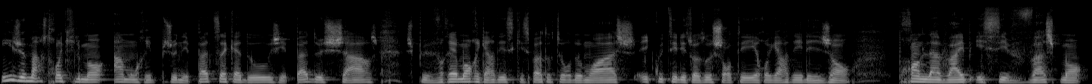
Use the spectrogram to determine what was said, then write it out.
Et je marche tranquillement à mon rythme. Je n'ai pas de sac à dos, j'ai pas de charge. Je peux vraiment regarder ce qui se passe autour de moi, écouter les oiseaux chanter, regarder les gens, prendre la vibe et c'est vachement,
